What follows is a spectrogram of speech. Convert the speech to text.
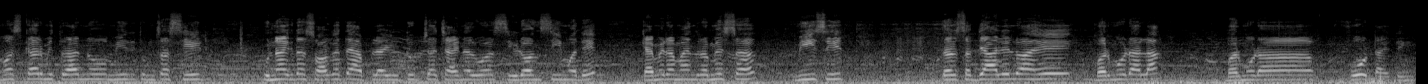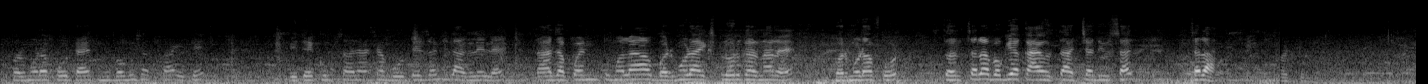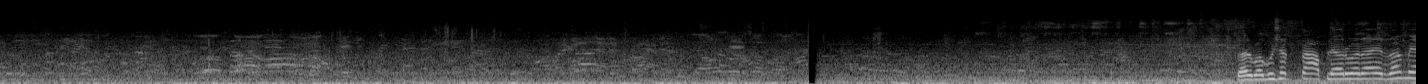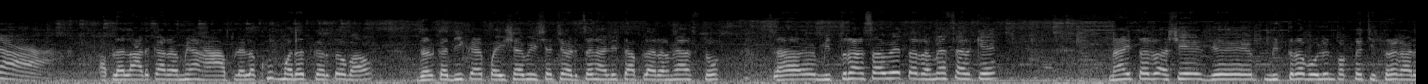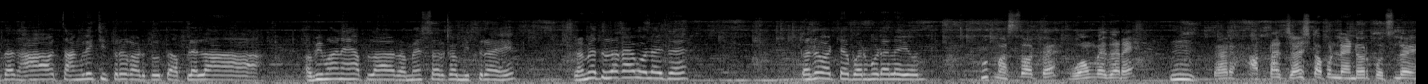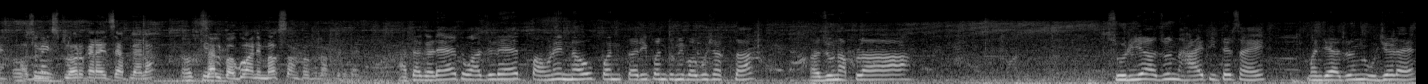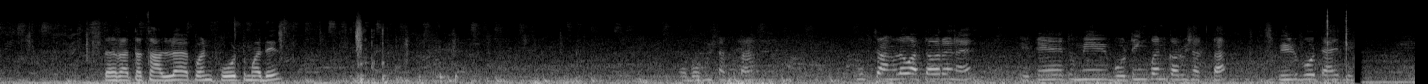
नमस्कार मित्रांनो मी तुमचा सीड. पुन्हा एकदा स्वागत आहे आपल्या यूट्यूबच्या चॅनलवर सीड ऑन सीमध्ये कॅमेरामॅन रमेशसह मी सीत तर सध्या आलेलो आहे बर्मोडाला. Bermuda fort I think Bermuda fort आहे. तुम्ही बघू शकता इथे. इथे खूप साऱ्या अशा बोटेज आणि लागलेल्या आहेत. तर आज आपण तुम्हाला बर्मोडा एक्सप्लोअर करणार आहे. Bermuda fort. तर चला बघूया काय होतं आजच्या दिवसात. चला. तर बघू शकता आपल्याबरोबर आहे रम्या. आपला लाडका रम्या हा आपल्याला खूप मदत करतो भाव जर कधी काय पैशा बिशाची अडचण आली तर आपला रम्या असतो. तर मित्र असावे तर रम्यासारखे. नाहीतर असे जे मित्र बोलून फक्त चित्र काढतात हा चांगले चित्र काढतो तर आपल्याला अभिमान आहे. आपला रमेशसारखा मित्र आहे. रम्या तुला काय बोलायचं आहे कसं वाटतं बरमुडाला येऊन? खूप मस्त वाटतं वॉर्म वेदर आहे. तर आता जस्ट आपण लँडवर पोहोचलोय. अजून एक्सप्लोअर करायचं आपल्याला. चल बघू आणि मग सांगतो तुला. आता घड्याळात वाजले आहेत पावणे नऊ पण तरी पण तुम्ही बघू शकता. अजून आपला सूर्य अजून आहे तिथेच आहे. म्हणजे अजून उजेड आहे. तर आता चाललो आहे आपण फोर्टमध्ये. बघू शकता. खूप चांगलं वातावरण आहे. इथे तुम्ही बोटिंग पण करू शकता. स्पीड बोट आहे ते.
